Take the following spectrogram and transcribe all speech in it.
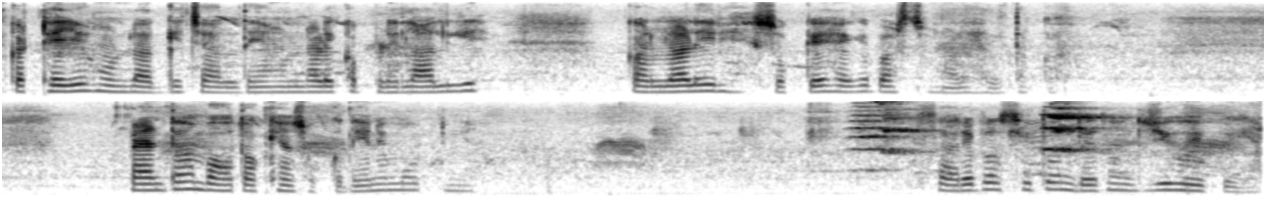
ਇਕੱਠੇ ਜਿਹੇ ਹੋਣ ਲੱਗ ਗਏ, ਚੱਲਦੇ ਆ ਨਾਲੇ ਕੱਪੜੇ ਲਾ ਲਈਏ। ਕੱਲ ਵਾਲੇ ਨਹੀਂ, ਸੁੱਕੇ ਹੈਗੇ, ਪਰਸੋਂ ਵਾਲੇ ਹਾਲੇ ਤੱਕ। ਪੈਂਟਾਂ ਬਹੁਤ ਔਖੀਆਂ ਸੁੱਕਦੀਆਂ ਨੇ ਮੋਟੀਆਂ ਸਾਰੇ ਪਾਸੇ ਧੁੰਦੇ ਧੁੰਦ ਜੀ ਹੋਈ ਪਈ ਆ।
